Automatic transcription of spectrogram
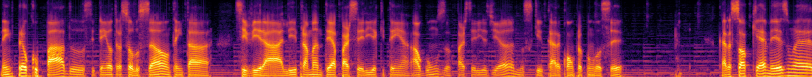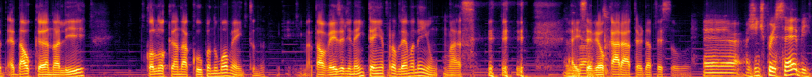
nem preocupado se tem outra solução, tentar se virar ali para manter a parceria que tenha alguns parcerias de anos que o cara compra com você. O cara só quer mesmo é, é dar o cano ali, colocando a culpa no momento, né? Talvez ele nem tenha problema nenhum, mas aí você vê o caráter da pessoa. É, a gente percebe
